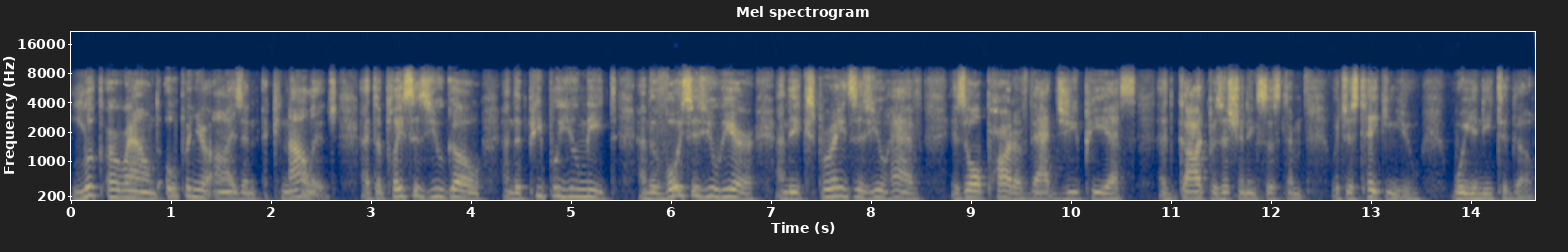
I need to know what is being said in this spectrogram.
Look around, open your eyes, and acknowledge at the places you go and the people you meet and the voices you hear and the experiences you have is all part of that GPS, that God positioning system, which is taking you where you need to go.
